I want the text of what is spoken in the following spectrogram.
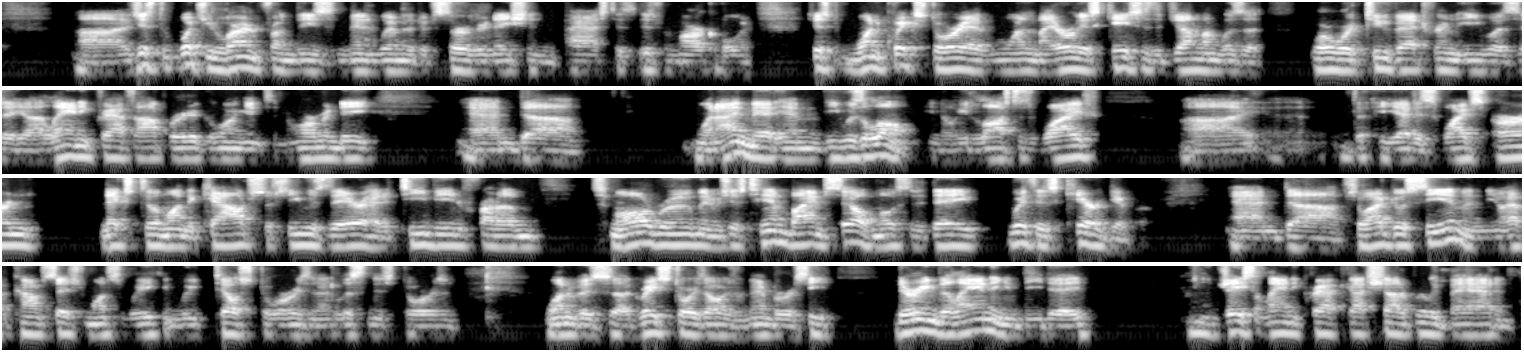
uh, just what you learn from these men and women that have served their nation in the past is, is remarkable. And just one quick story one of my earliest cases, the gentleman was a World War II veteran. He was a uh, landing craft operator going into Normandy. And uh, when I met him, he was alone. You know, he lost his wife. Uh, he had his wife's urn next to him on the couch. So she was there, had a TV in front of him, small room, and it was just him by himself most of the day with his caregiver. And uh, so I'd go see him and, you know, have a conversation once a week and we'd tell stories and I'd listen to stories. And one of his uh, great stories I always remember is he, during the landing in D-Day, adjacent landing craft got shot up really bad and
